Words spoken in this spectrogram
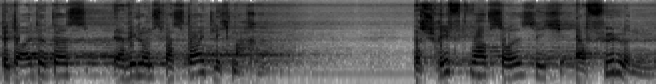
bedeutet das, er will uns was deutlich machen. Das Schriftwort soll sich erfüllen.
